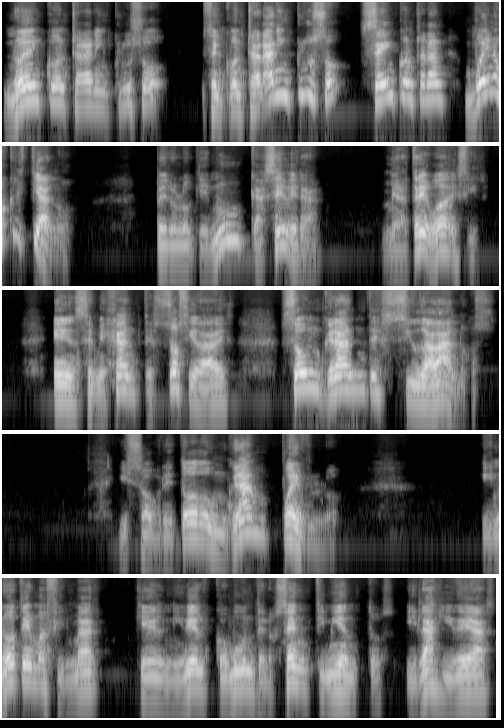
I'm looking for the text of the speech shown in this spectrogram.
no encontrarán incluso se encontrarán incluso, se encontrarán buenos cristianos, pero lo que nunca se verá, me atrevo a decir, en semejantes sociedades son grandes ciudadanos y sobre todo un gran pueblo. Y no temo afirmar que el nivel común de los sentimientos y las ideas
